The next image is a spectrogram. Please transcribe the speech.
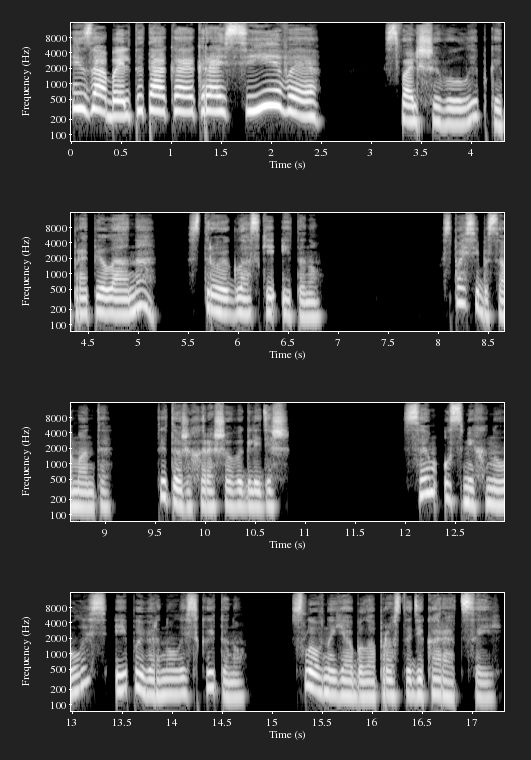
«Изабель, ты такая красивая!» С фальшивой улыбкой пропела она, строя глазки Итану. «Спасибо, Саманта. Ты тоже хорошо выглядишь». Сэм усмехнулась и повернулась к Итану, словно я была просто декорацией.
